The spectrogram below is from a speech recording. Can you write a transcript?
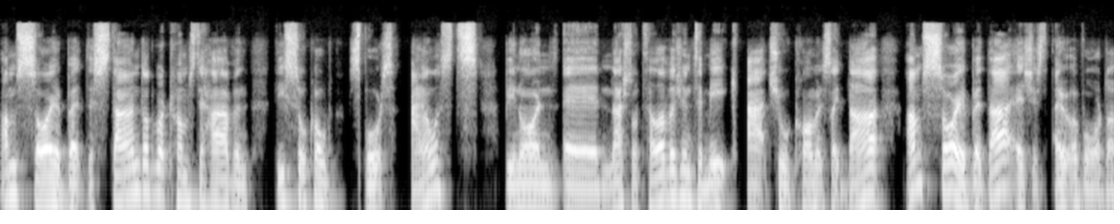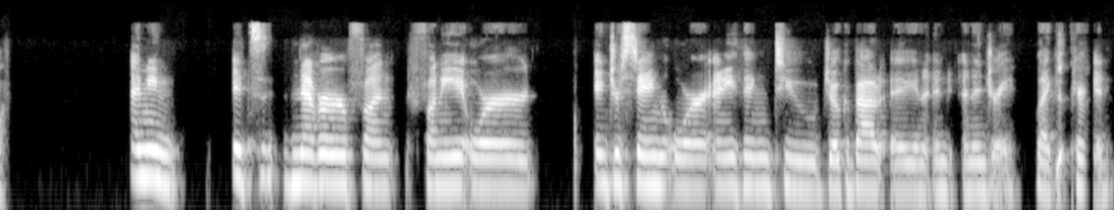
I'm sorry, but the standard when it comes to having these so-called sports analysts being on uh, national television to make actual comments like that, I'm sorry, but that is just out of order. I mean, it's never fun, funny, or interesting or anything to joke about a, an, an injury like yeah. period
